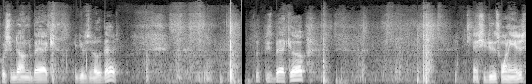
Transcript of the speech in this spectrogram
Push them down in the back. It gives you another bed. Flip these back up. Actually do this one-handed.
